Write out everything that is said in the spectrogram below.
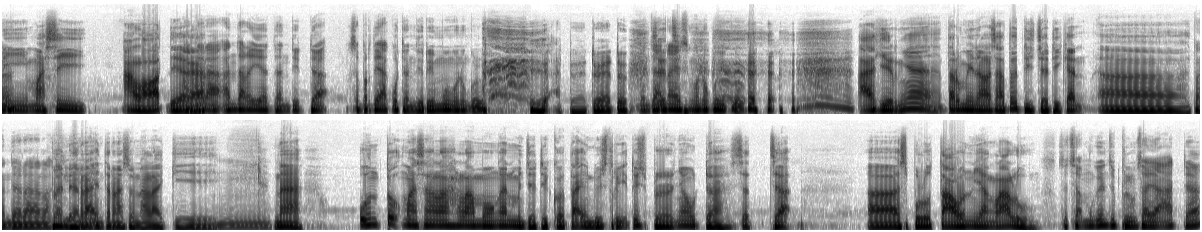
ini masih alot ya kan. Antara antara ya dan tidak seperti aku dan dirimu ngono lho. aduh aduh aduh. Rencana wis ngono iku. akhirnya terminal 1 dijadikan eh, Bandara lagi. bandara internasional lagi. Hmm. Nah, untuk masalah Lamongan menjadi kota industri itu sebenarnya udah sejak eh, 10 tahun yang lalu. Sejak mungkin sebelum saya ada.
